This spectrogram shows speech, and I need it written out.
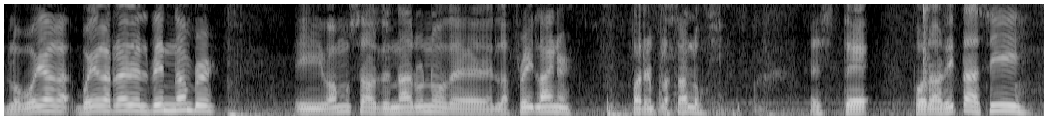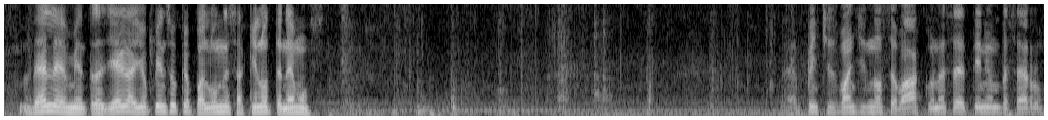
lo voy a, voy a agarrar el VIN number y vamos a ordenar uno de la Freightliner para reemplazarlo. Este, por ahorita así, dele mientras llega. Yo pienso que para el lunes aquí lo tenemos. El pinches bungees no se va, con ese tiene un becerro.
